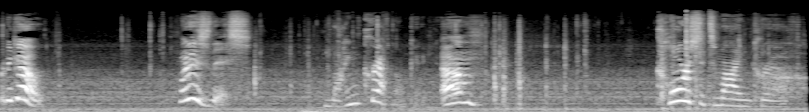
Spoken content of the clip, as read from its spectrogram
Where'd he go? What is this? Minecraft? Okay. Um. Of course it's Minecraft.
